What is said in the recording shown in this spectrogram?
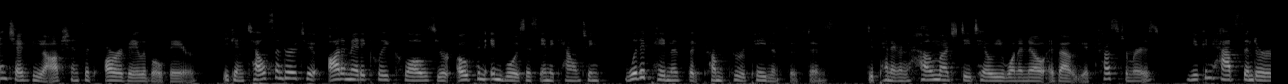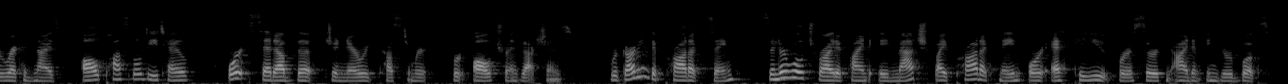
and check the options that are available there. You can tell Synder to automatically close your open invoices in accounting with the payments that come through payment systems. Depending on how much detail you want to know about your customers, you can have Synder recognize all possible details or set up the generic customer for all transactions. Regarding the product sync, Synder will try to find a match by product name or SKU for a certain item in your books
